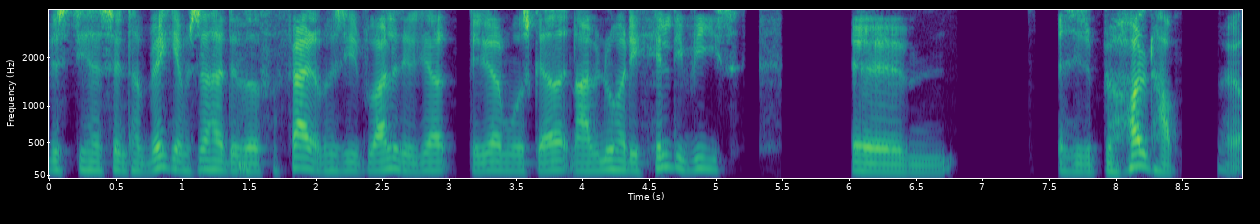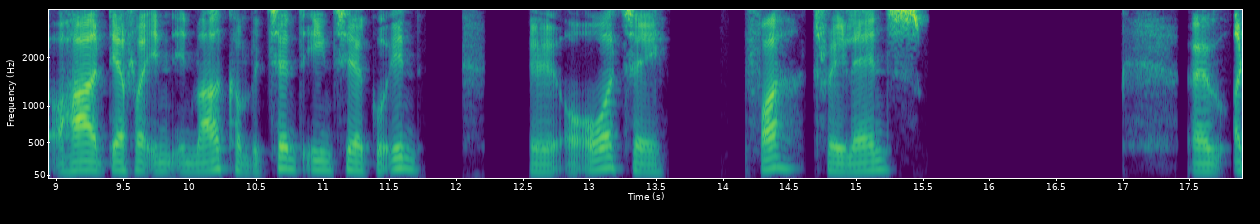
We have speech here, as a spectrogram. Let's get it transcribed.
hvis de havde sendt ham væk, jamen så havde det været forfærdeligt at sige, du aldrig det, det der mod skade. Nej, men nu har de heldigvis øh, altså, det beholdt ham, øh, og har derfor en, en meget kompetent en til at gå ind øh, og overtage fra Trey Lance. Øh, og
